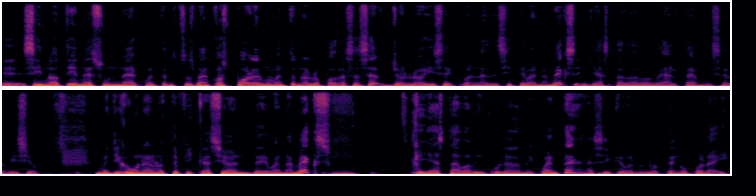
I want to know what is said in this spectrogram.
Eh, si no tienes una cuenta en estos bancos, por el momento no lo podrás hacer. Yo lo hice con la de Citibanamex y ya está dado de alta mi servicio. Me llegó una notificación de Banamex que ya estaba vinculado a mi cuenta, así que bueno, lo tengo por ahí.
